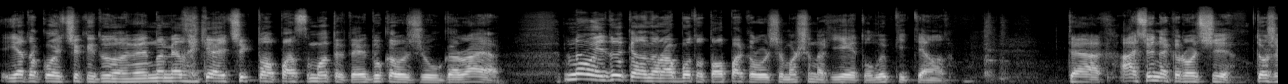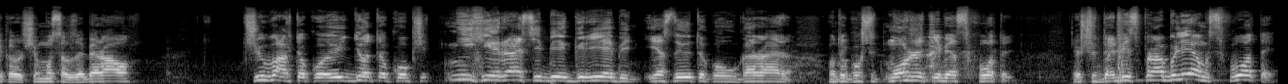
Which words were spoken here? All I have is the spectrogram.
Я такой чик иду, на меня, на меня такая чик толпа смотрит. Я иду, короче, угорая. Ну, иду когда на работу, толпа, короче, в машинах едет, улыбки тянут. Так, а сегодня, короче, тоже, короче, мусор забирал. Чувак такой идет, такой, нихера себе гребень. Я стою такой, угораю. Он такой, может тебя сфотать? Я что, да без проблем, сфотай.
